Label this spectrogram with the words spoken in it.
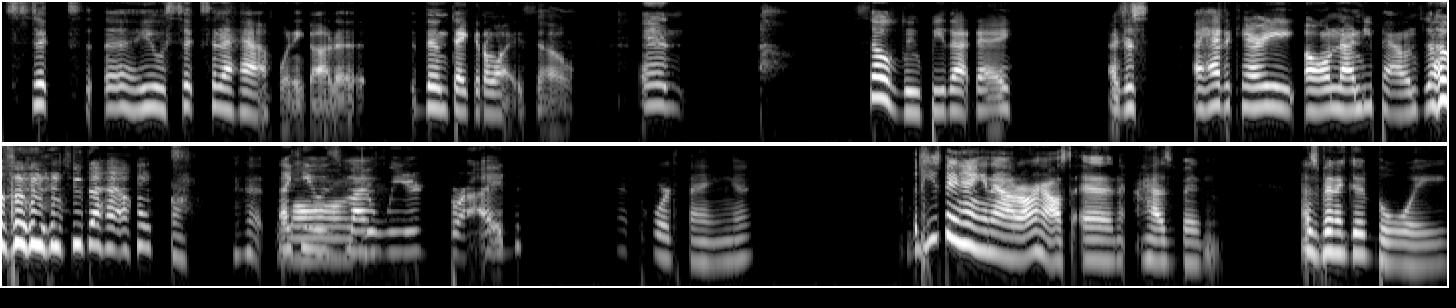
six. Uh, he was six and a half when he got it. Then taken away. So, and so loopy that day. I just I had to carry all ninety pounds of him into the house. That Like he was my weird bride. That poor thing. But he's been hanging out at our house and has been has been a good boy.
